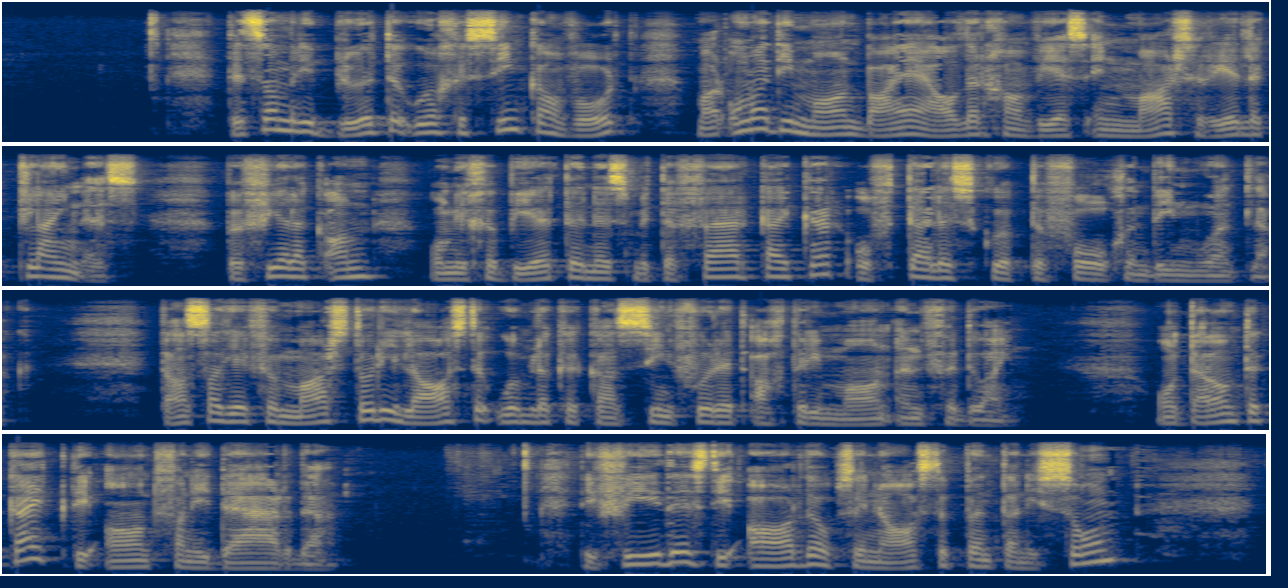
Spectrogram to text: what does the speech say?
Dit sal met die blote oog gesien kan word, maar omdat die maan baie helder gaan wees en Mars redelik klein is, beveel ek aan om die gebeurtenis met 'n verkyker of teleskoop te volg indien moontlik. Dan sal jy vir Mars tot die laaste oomblikke kan sien voor dit agter die maan in verdwyn. Onthou om te kyk die aand van die 3de. Die 4de is die aarde op sy naaste punt aan die son.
